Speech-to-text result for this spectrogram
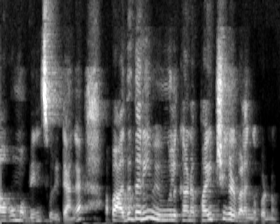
ஆகும் அப்படின்னு சொல்லிட்டாங்க. அப்போ அது தெரியும் இவங்களுக்கான பயிற்சிகள் வழங்கப்படணும்.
